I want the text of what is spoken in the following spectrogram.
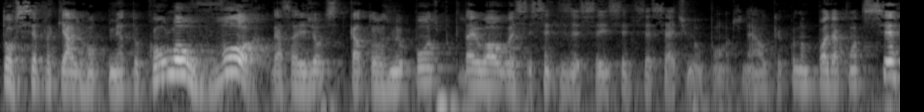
torcer para que haja um rompimento com louvor dessa região de 14 mil pontos, porque daí o alvo vai ser 116, 117 mil pontos. Né? O que não pode acontecer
